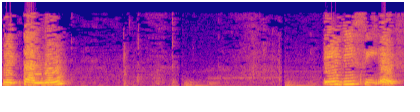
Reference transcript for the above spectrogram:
rectangle ABCF.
